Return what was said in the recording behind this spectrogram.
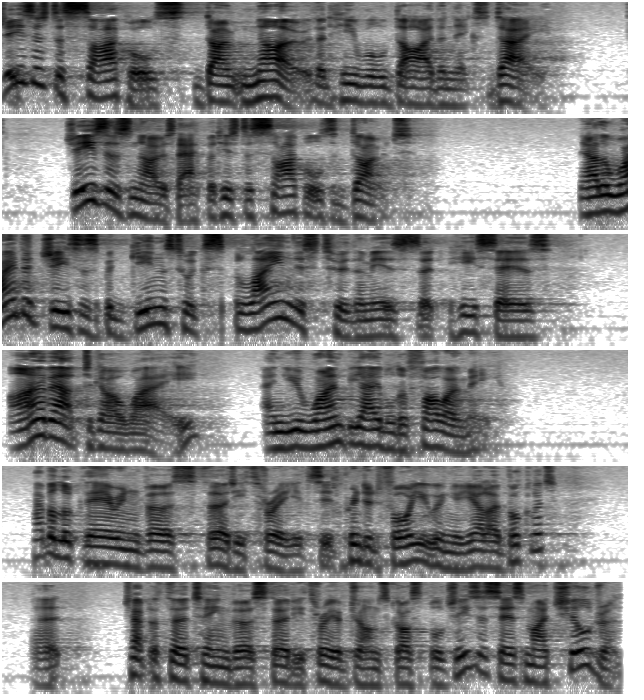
Jesus' disciples don't know that he will die the next day. Jesus knows that, but his disciples don't. Now, the way that Jesus begins to explain this to them is that he says, I'm about to go away and you won't be able to follow me. Have a look there in verse 33. It's printed for you in your yellow booklet. Uh, chapter 13, verse 33 of John's Gospel. Jesus says, My children,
